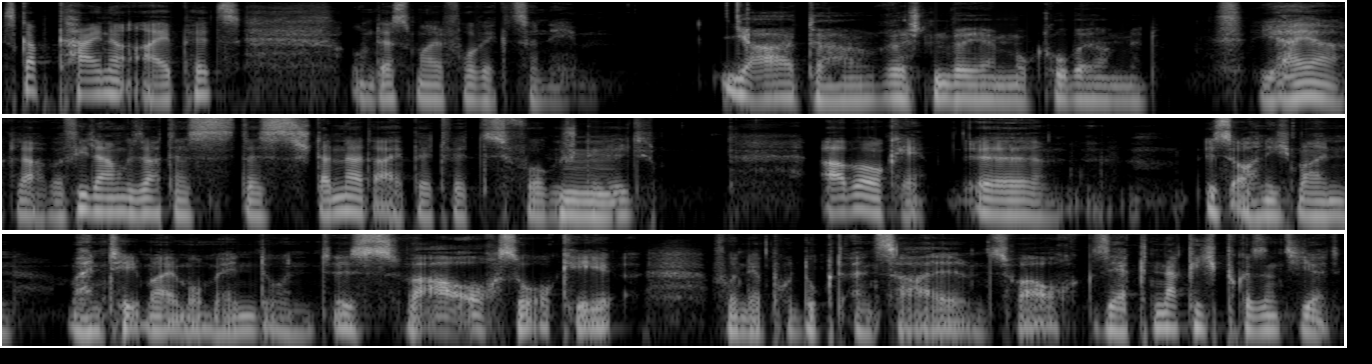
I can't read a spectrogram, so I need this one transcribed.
Es gab keine iPads, um das mal vorwegzunehmen. Ja, da rechnen wir ja im Oktober dann mit. Ja, ja, klar. Aber viele haben gesagt, dass das Standard-iPad wird vorgestellt. Hm. Aber okay, äh, ist auch nicht mein, mein Thema im Moment und es war auch so okay von der Produktanzahl und es war auch sehr knackig präsentiert,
